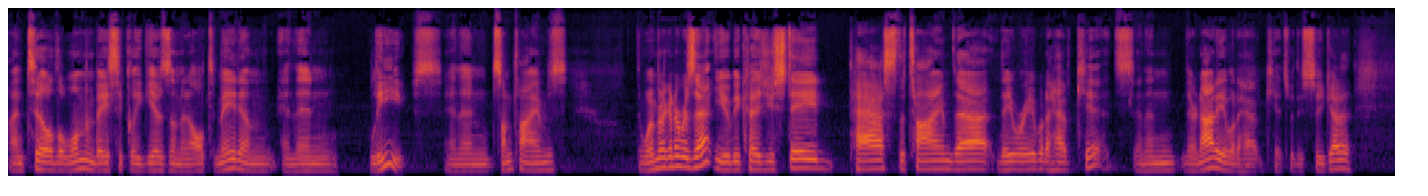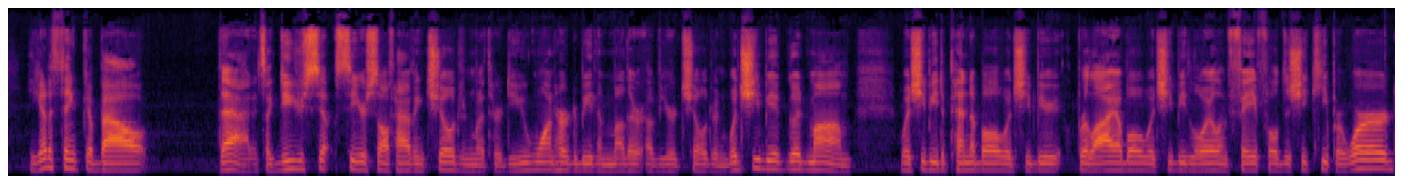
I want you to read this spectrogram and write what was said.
until the woman basically gives them an ultimatum and then leaves. And then sometimes the women are going to resent you because you stayed past the time that they were able to have kids and then they're not able to have kids with you. So you got to you got to think about that. It's like do you see yourself having children with her? Do you want her to be the mother of your children? Would she be a good mom? Would she be dependable? Would she be reliable? Would she be loyal and faithful? Does she keep her word?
